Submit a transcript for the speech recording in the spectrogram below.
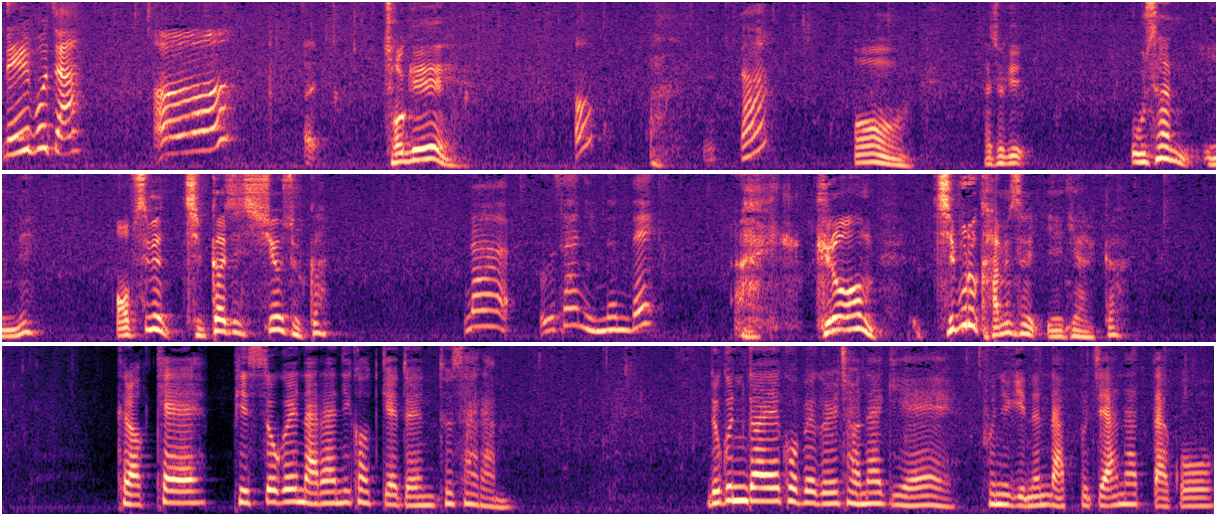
내일 보자. 어, 저기, 나? 어, 아, 저기 우산 있니? 없으면 집까지 씌워줄까? 나 우산 있는데? 그럼 집으로 가면서 얘기할까? 그렇게 빗속을 나란히 걷게 된 두 사람. 누군가의 고백을 전하기에 분위기는 나쁘지 않았다고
